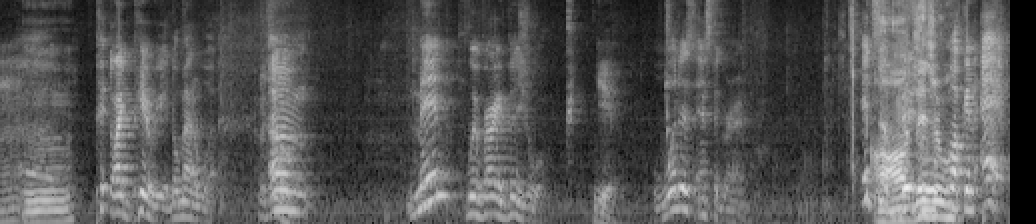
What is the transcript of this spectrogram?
Mm-hmm. Uh, pe- like period, no matter what. Sure. Um, men, we're very visual. yeah, What is Instagram? It's All a visual, visual. fucking app.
